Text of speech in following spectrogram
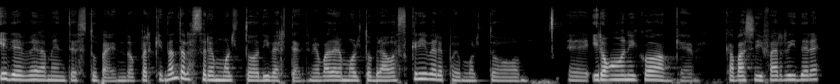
ed è veramente stupendo perché intanto la storia è molto divertente. Mio padre è molto bravo a scrivere, poi molto eh, ironico, anche capace di far ridere,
